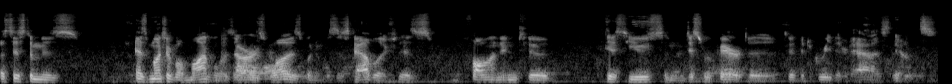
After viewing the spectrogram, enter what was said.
a system is as much of a model as ours was when it was established has fallen into disuse and disrepair to, to the degree that it has. That it's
